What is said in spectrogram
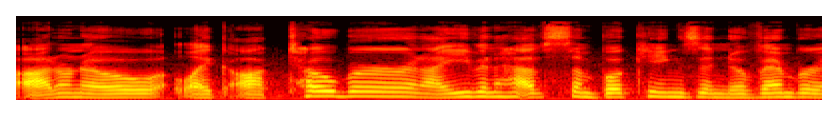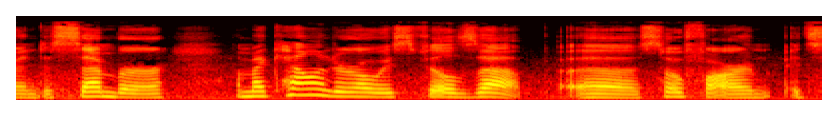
I don't know, like October, and I even have some bookings in November and December, and my calendar always fills up. Uh, so far, it's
